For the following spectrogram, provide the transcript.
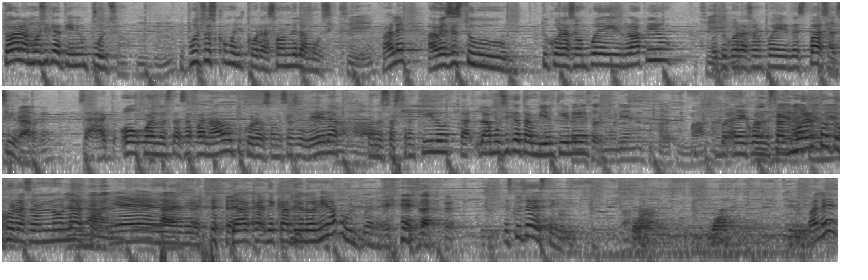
Toda la música tiene un pulso. El pulso es como el corazón de la música. Sí. ¿Vale? A veces tu, tu corazón puede ir rápido Sí. o tu corazón puede ir despacio. Exacto. O cuando estás afanado, tu corazón se acelera. Ajá. Cuando estás tranquilo. La, la música también Cuando tiene. estás muriendo, tu corazón baja. eh, cuando estás muerto, tu corazón no late. Bien, exacto. bien. De, de cardiología, full. Bueno. Exacto. Escucha este. ¿Vale?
